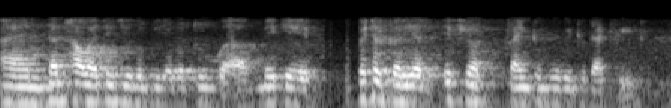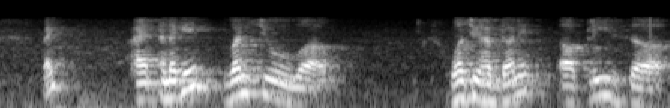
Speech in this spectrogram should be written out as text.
And that's how I think you will be able to uh, make a better career if you're trying to move into that field. Right and, and again, once you uh, once you have done it, uh, please uh,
